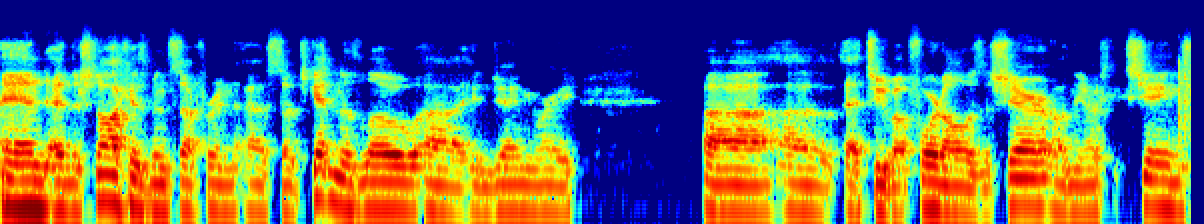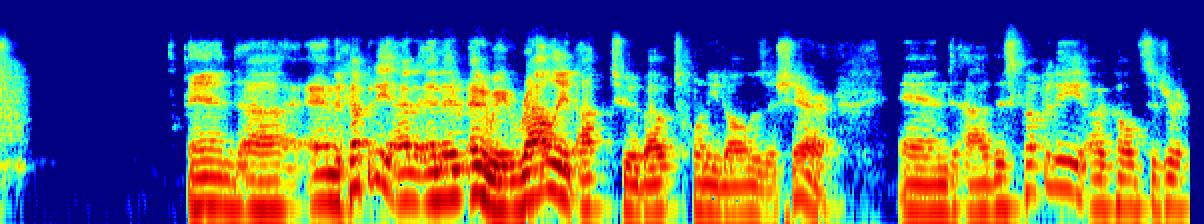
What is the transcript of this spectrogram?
And and their stock has been suffering as such, getting as low uh, in January uh, uh, to about four dollars a share on the US exchange and uh, and the company and, and anyway rallied up to about twenty dollars a share. And uh, this company uh, called Citron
